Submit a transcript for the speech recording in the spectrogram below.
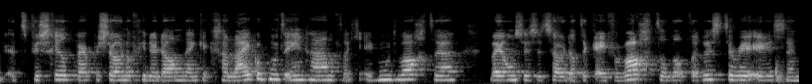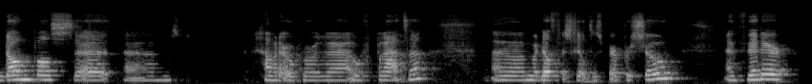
het verschilt per persoon of je er dan denk ik gelijk op moet ingaan of dat je even moet wachten. Bij ons is het zo dat ik even wacht totdat de rust er weer is en dan pas uh, um, gaan we erover uh, over praten. Uh, maar dat verschilt dus per persoon. En verder,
